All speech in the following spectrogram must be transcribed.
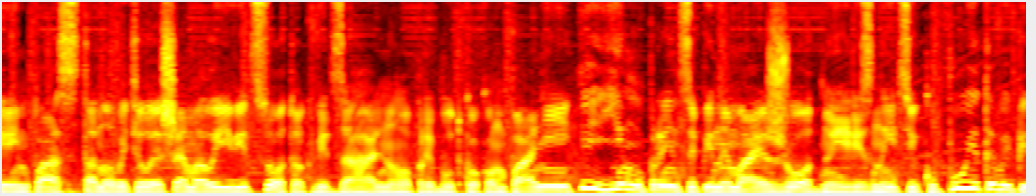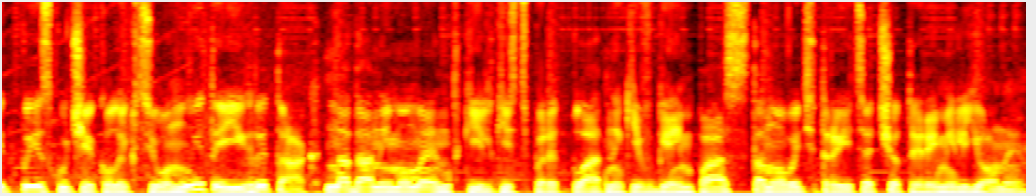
Game Pass становить лише малий відсоток від загального прибутку компанії, і їм у принципі немає жодної різниці, купуєте ви підписку чи колекціонуєте ігри так. На даний момент кількість передплатників Game Pass становить 34 мільйони.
